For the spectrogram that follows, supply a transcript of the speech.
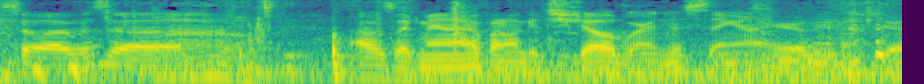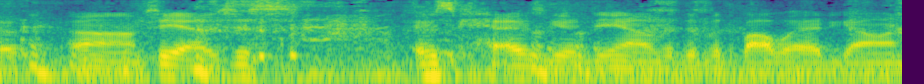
So I was, uh, I was like, man, I hope I don't get shelled wearing this thing out here. It'll be a joke. Um, so yeah, it was just, it was, it was good. You know, with the, with the bobblehead going,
